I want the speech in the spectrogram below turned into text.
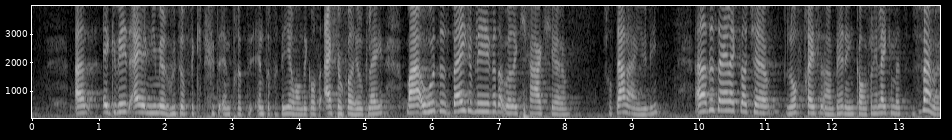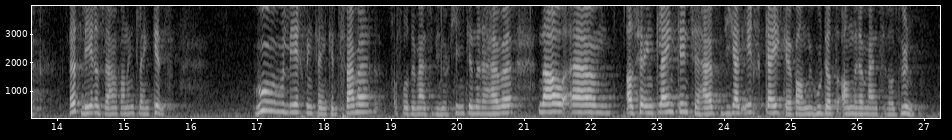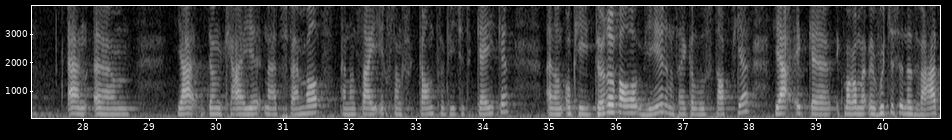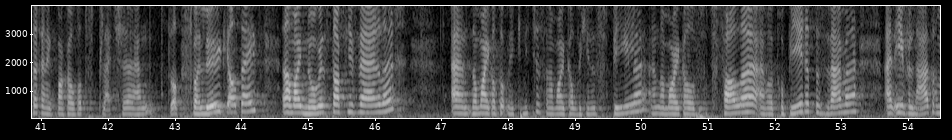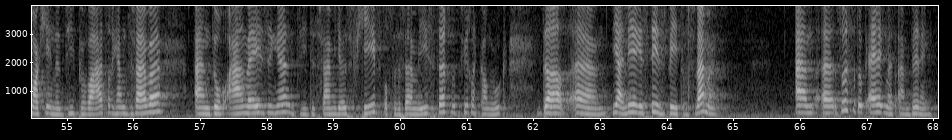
En ik weet eigenlijk niet meer goed of ik het goed interpreteer, want ik was echt nog wel heel klein. Maar hoe het is bijgebleven, dat wil ik graag uh, vertellen aan jullie. En dat is eigenlijk dat je lofprijs en aanbidding kan vergelijken met zwemmen. Het leren zwemmen van een klein kind. Hoe leert een klein kind zwemmen? Voor de mensen die nog geen kinderen hebben. Nou, um, als je een klein kindje hebt, die gaat eerst kijken van hoe dat andere mensen dat doen. En um, ja, dan ga je naar het zwembad en dan sta je eerst langs de kant een beetje te kijken. En dan, oké, durf al wat meer. En dan zeg ik al een stapje. Ja, ik, uh, ik mag al met mijn voetjes in het water en ik mag al wat splatchen. En dat is wel leuk altijd. En dan mag ik nog een stapje verder. En dan mag ik al tot mijn knietjes en dan mag ik al beginnen spelen. En dan mag ik al eens wat vallen en wat proberen te zwemmen. En even later mag je in het diepe water gaan zwemmen. En door aanwijzingen die de zwemjuf geeft, of de zwemmeester natuurlijk, kan ook, dat, uh, ja, leer je steeds beter zwemmen. En uh, zo is het ook eigenlijk met aanbidding.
